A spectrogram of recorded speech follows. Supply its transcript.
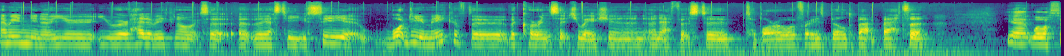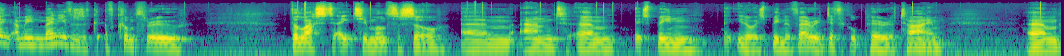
I mean, you know, you you were head of economics at, at the STUC. What do you make of the, the current situation and, and efforts to, to borrow a phrase, build back better? Yeah, well, I think, I mean, many of us have, have come through the last 18 months or so, um, and um, it's been, you know, it's been a very difficult period of time. Um,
